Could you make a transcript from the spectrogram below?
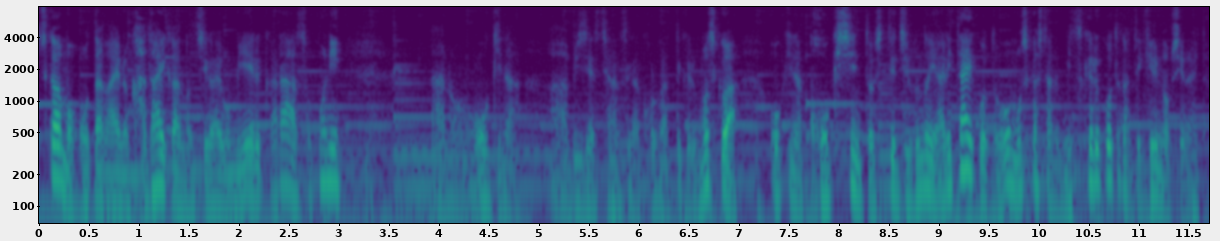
しかもお互いの課題感の違いも見えるからそこにあの大きなビジネスチャンスが転がってくる。もしくは大きな好奇心として自分のやりたいことをもしかしたら見つけることができるかもしれないと。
